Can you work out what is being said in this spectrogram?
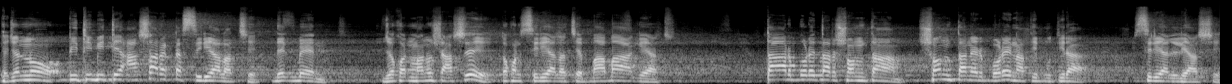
এজন্য পৃথিবীতে আসার একটা সিরিয়াল আছে, দেখবেন, যখন মানুষ আসে, তখন সিরিয়াল আছে, বাবা আগে আছে। তারপরে তার সন্তান, সন্তানের পরে নাতিপুতিরা সিরিয়ালে আসে।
